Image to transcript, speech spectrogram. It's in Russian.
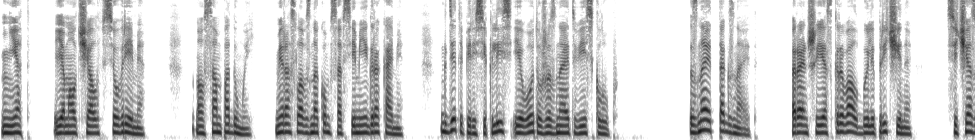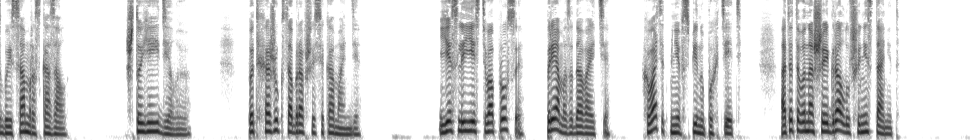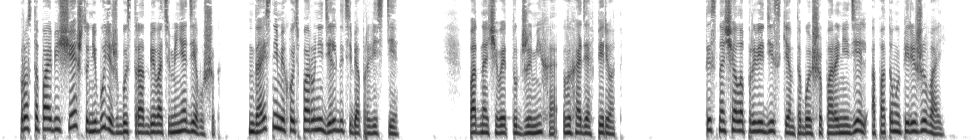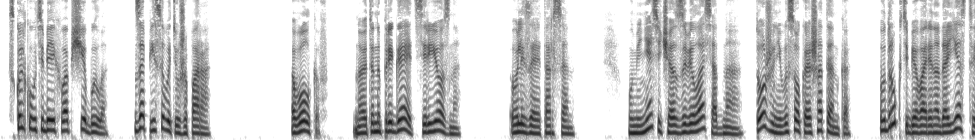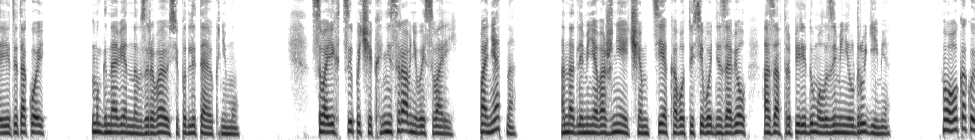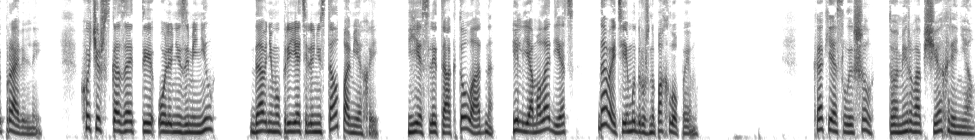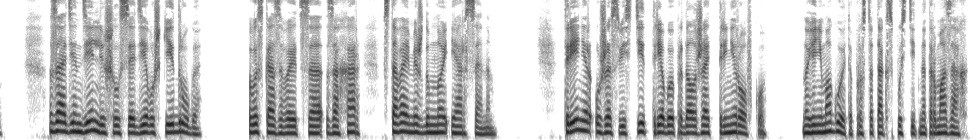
«Нет, я молчал все время. Но сам подумай, Мирослав знаком со всеми игроками. Где-то пересеклись, и вот уже знает весь клуб. Знает так знает. Раньше я скрывал, были причины. Сейчас бы и сам рассказал. Что я и делаю. Подхожу к собравшейся команде. Если есть вопросы, прямо задавайте. Хватит мне в спину пыхтеть. От этого наша игра лучше не станет. Просто пообещай, что не будешь быстро отбивать у меня девушек. Дай с ними хоть пару недель до тебя провести. Подначивает тут же Миха, выходя вперед. Ты сначала проведи с кем-то больше пары недель, а потом и переживай. Сколько у тебя их вообще было? Записывать уже пора. Волков, но это напрягает серьезно. Влезает Арсен. У меня сейчас завелась одна, тоже невысокая шатенка. Вдруг тебе, Варя, надоест, и ты такой... Мгновенно взрываюсь и подлетаю к нему. Своих цыпочек не сравнивай с Варей. Понятно? Она для меня важнее, чем те, кого ты сегодня завел, а завтра передумал и заменил другими. О, какой правильный. Хочешь сказать, ты Олю не заменил? Давнему приятелю не стал помехой? Если так, то ладно. Илья молодец. Давайте ему дружно похлопаем. Как я слышал, то мир вообще охренел. За один день лишился девушки и друга. Высказывается Захар, вставая между мной и Арсеном. Тренер уже свистит, требуя продолжать тренировку. Но я не могу это просто так спустить на тормозах.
